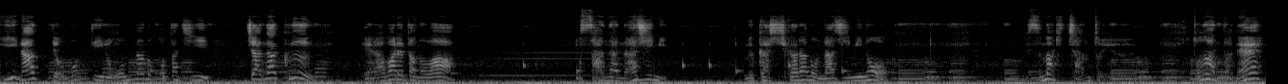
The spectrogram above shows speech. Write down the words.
いいなって思っている女の子たちじゃなく選ばれたのは幼なじみ昔からの馴染みの渦巻ちゃんということなんだね。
